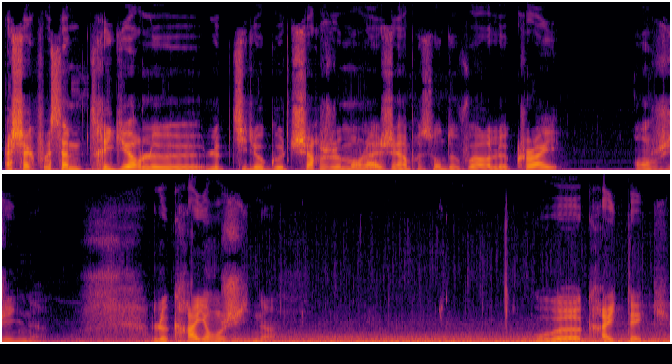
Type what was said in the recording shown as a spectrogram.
À chaque fois ça me trigger le, petit logo de chargement là, j'ai l'impression de voir le Cry Engine. Le Cry Engine. Ou euh, Crytek.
